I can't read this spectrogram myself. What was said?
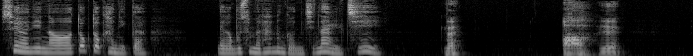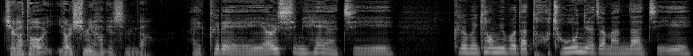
수연이 너 똑똑하니까 내가 무슨 말 하는 건지는 알지? 네? 아, 예. 제가 더 열심히 하겠습니다. 아 그래. 열심히 해야지. 그러면 경미보다 더 좋은 여자 만나지.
